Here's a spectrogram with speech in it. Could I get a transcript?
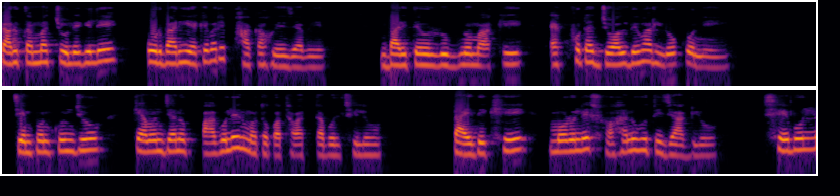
কারুতাম্মা চলে গেলে ওর বাড়ি একেবারে ফাঁকা হয়ে যাবে। বাড়িতে ওর রুগ্ন মাকে এক ফোঁটা জল দেওয়ার লোকও নেই। চেম্পন কুঞ্জ কেমন যেন পাগলের মতো কথাবার্তা বলছিল। তাই দেখে মোড়লের সহানুভূতি জাগলো। সে বলল,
